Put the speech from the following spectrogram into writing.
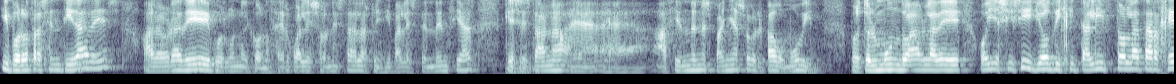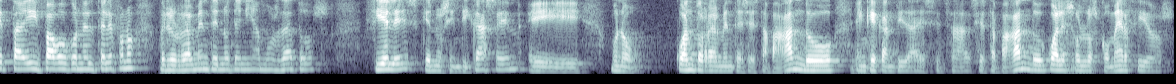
y por otras entidades a la hora de, pues, bueno, de conocer cuáles son estas las principales tendencias que se están eh, eh, haciendo en España sobre el pago móvil. Porque todo el mundo habla de, oye, sí, sí, yo digitalizo la tarjeta y pago con el teléfono, pero realmente no teníamos datos fieles que nos indicasen, eh, bueno, cuánto realmente se está pagando, en qué cantidades se está, se está pagando, cuáles son los comercios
